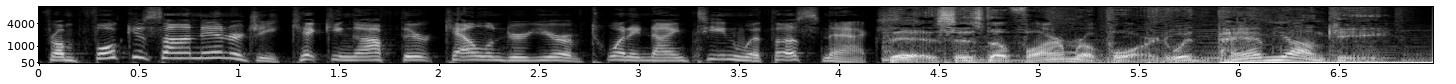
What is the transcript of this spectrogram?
from Focus on Energy kicking off their calendar year of 2019 with us next. This is the Farm Report with Pam Jahnke.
